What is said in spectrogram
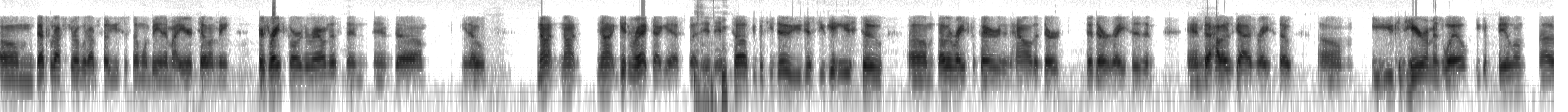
um, that's what I struggled. I'm so used to someone being in my ear telling me there's race cars around us and and um, you know not not not getting wrecked, I guess. But it, it's tough. But you do. You just you get used to um, other race competitors and how the dirt the dirt races and and uh, how those guys race. So um, you, you can hear them as well. You can feel them uh,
